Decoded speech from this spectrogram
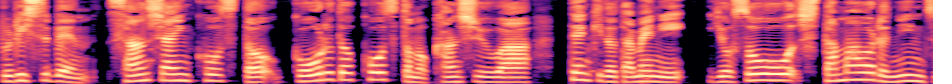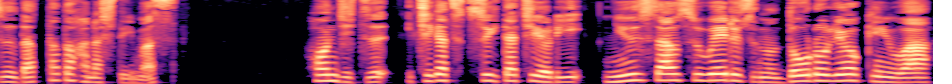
ブリスベン、サンシャインコースト、ゴールドコーストの観衆は、天気のために予想を下回る人数だったと話しています。本日1月1日よりニューサウスウェールズの道路料金は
